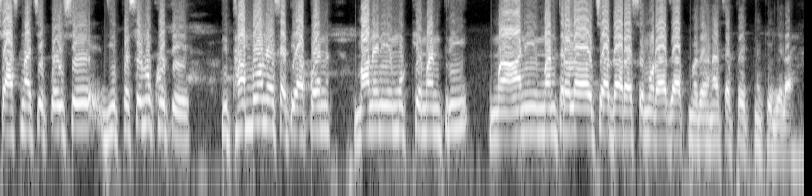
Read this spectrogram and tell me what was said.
शासनाचे पैसे जी फसवणूक होते ती थांबवण्यासाठी आपण माननीय मुख्यमंत्री आणि मंत्रालयाच्या दारासमोर आज आत्मदहनाचा प्रयत्न केलेला आहे.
